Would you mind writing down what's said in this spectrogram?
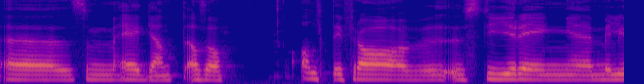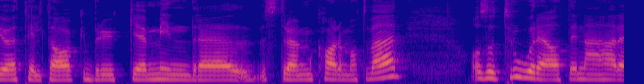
eh, som egentlig Altså alt ifra styring, miljøtiltak, bruke mindre strøm, hva det måtte være. Og så tror jeg at denne her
